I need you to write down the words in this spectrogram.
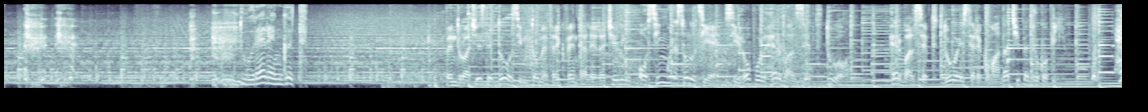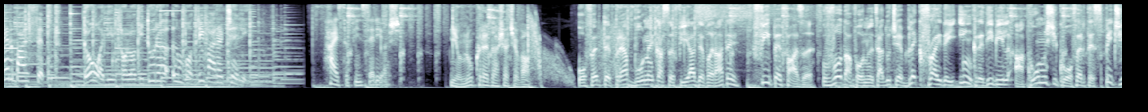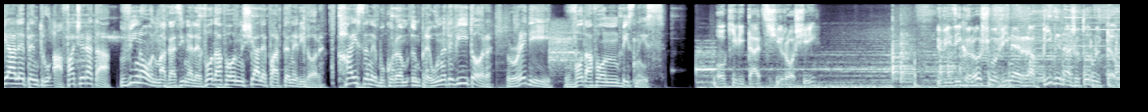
Durere în gât. Pentru aceste două simptome frecvente ale răcelii, o singură soluție, siropul Herbal Sept Duo. Herbal Sept Duo este recomandat și pentru copii. Herbal Sept. Două dintr-o lovitură împotriva răcelii. Hai să fim serioși. Eu nu cred așa ceva. Oferte prea bune ca să fie adevărate? Fii pe fază! Vodafone îți aduce Black Friday incredibil acum și cu oferte speciale pentru afacerea ta. Vino în magazinele Vodafone și ale partenerilor. Hai să ne bucurăm împreună de viitor. Ready! Vodafone Business. Ochi iritați și roșii? Vizic Roșu vine rapid în ajutorul tău.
